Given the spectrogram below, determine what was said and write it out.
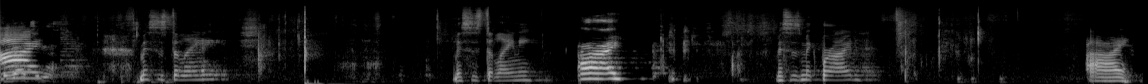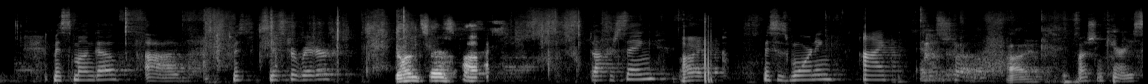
Aye. Mrs. Delaney? Mrs. Delaney? Aye. Mrs. McBride? Aye. Miss Mungo? Aye. Mr. Ritter? John says aye. Dr. Singh? Aye. Mrs. Warning? Aye. And Mr. Butler? Aye. Motion carries.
